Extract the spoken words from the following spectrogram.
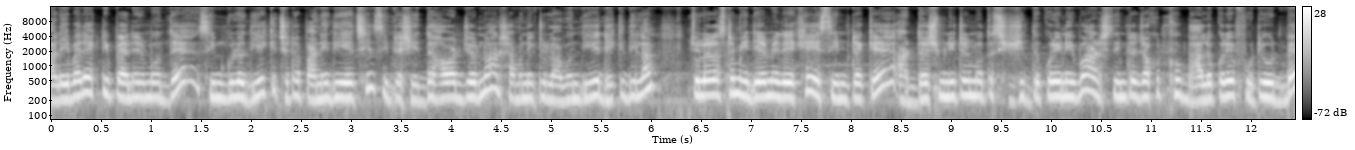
আর এবারে একটি প্যানের মধ্যে সিমগুলো দিয়ে কিছুটা পানি দিয়েছি, সিমটা সেদ্ধ হওয়ার জন্য। আর সামান্য একটু লবণ দিয়ে ঢেকে দিলাম। চুলা রাসটা মিডিয়ামে রেখে এই সিমটাকে আট দশ মিনিটের মতো সিদ্ধ করে নিব। আর সিমটা যখন খুব ভালো করে ফুটে উঠবে,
